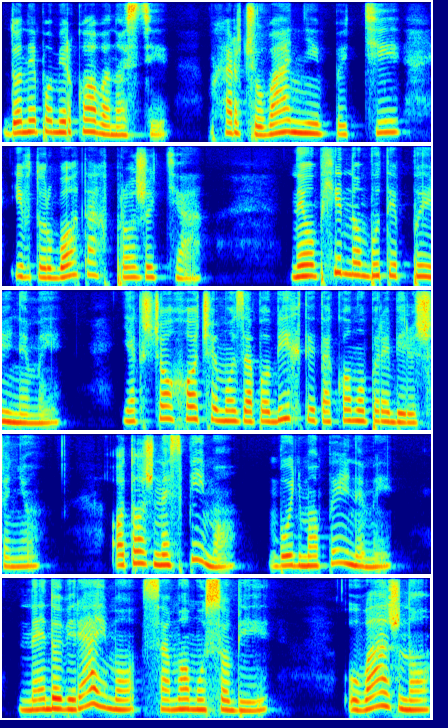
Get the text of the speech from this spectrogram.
до непоміркованості в харчуванні, питті і в турботах про життя. Необхідно бути пильними, якщо хочемо запобігти такому перебільшенню. Отож не спімо, будьмо пильними, не довіряймо самому собі, уважно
